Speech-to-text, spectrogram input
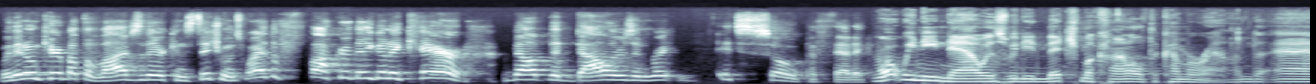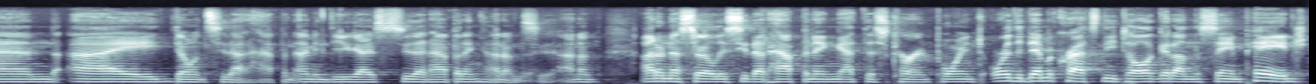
When they don't care about the lives of their constituents, why the fuck are they going to care about the dollars and rate? It's so pathetic. What we need now is we need Mitch McConnell to come around, and I don't see that happen. I mean, do you guys see that happening? I don't no. see. That. I don't. I don't necessarily see that happening at this current point. Or the Democrats need to all get on the same page,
